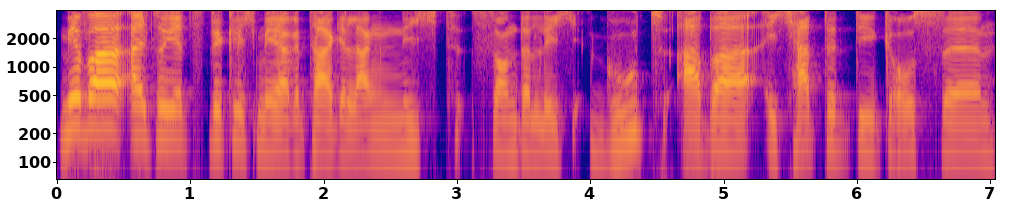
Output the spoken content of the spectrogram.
Mir war also jetzt wirklich mehrere Tage lang nicht sonderlich gut, aber ich hatte die große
